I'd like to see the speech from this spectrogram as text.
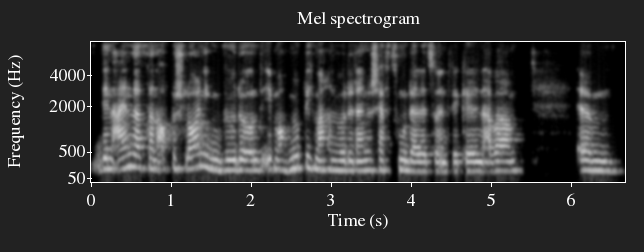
den Einsatz dann auch beschleunigen würde und eben auch möglich machen würde, dann Geschäftsmodelle zu entwickeln. Aber ähm,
